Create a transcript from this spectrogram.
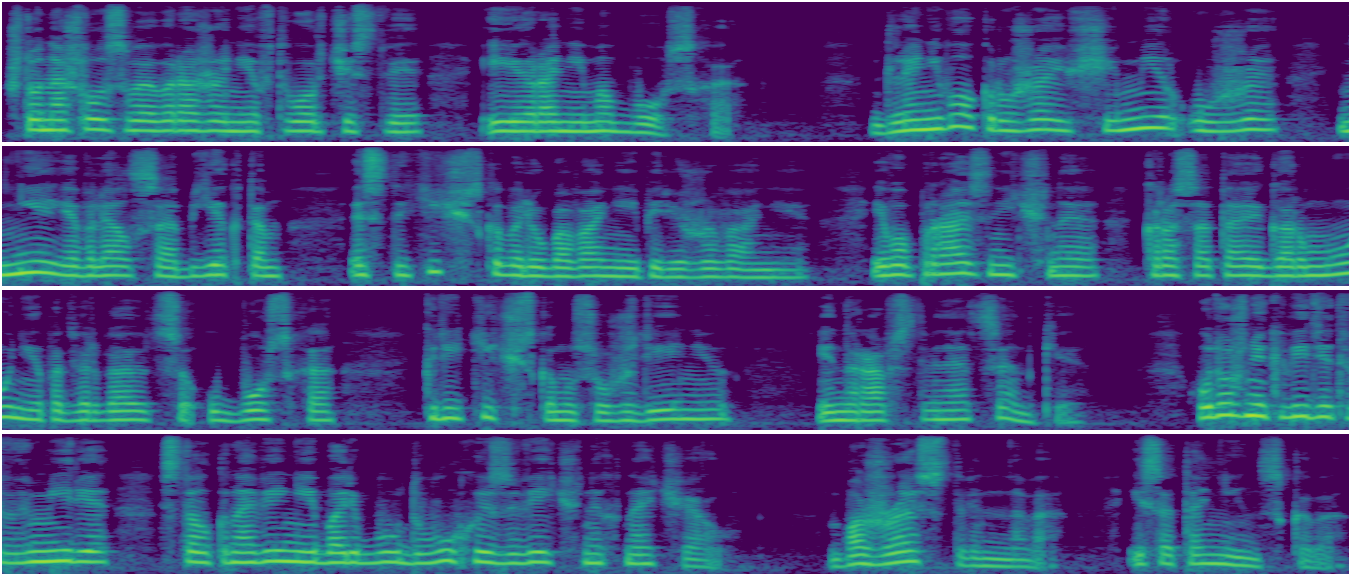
что нашло свое выражение в творчестве Иеронима Босха. Для него окружающий мир уже не являлся объектом эстетического любования и переживания. Его праздничная красота и гармония подвергаются у Босха критическому суждению и нравственной оценке. Художник видит в мире столкновение и борьбу двух извечных начал — божественного и сатанинского,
